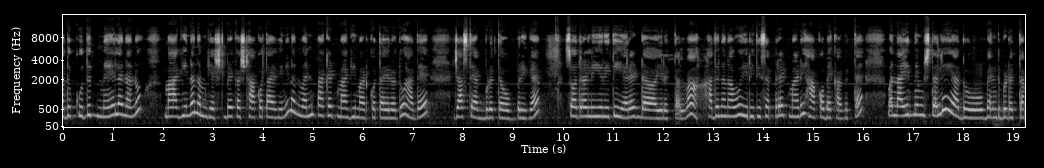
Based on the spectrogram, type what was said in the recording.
ಅದು ಕುದಿದ ಮೇಲೆ ನಾನು ಮ್ಯಾಗಿನ ನಮ್ಗೆ ಎಷ್ಟು ಬೇಕು ಅಷ್ಟು ಹಾಕೋತಾ ಇದ್ದೀನಿ. ನಾನು ಒನ್ ಪ್ಯಾಕೆಟ್ ಮ್ಯಾಗಿ ಮಾಡ್ಕೋತಾ ಇರೋದು, ಅದೇ ಜಾಸ್ತಿ ಆಗಿಬಿಡುತ್ತೆ ಒಬ್ಬರಿಗೆ ಸೊ ಅದರಲ್ಲಿ ಈ ರೀತಿ ಎರಡು ಇರುತ್ತಲ್ವ? ಅದನ್ನು ನಾವು ಈ ರೀತಿ ಸಪ್ರೇಟ್ ಮಾಡಿ ಹಾಕೋಬೇಕಾಗುತ್ತೆ. ಒಂದು ಐದು ನಿಮಿಷದಲ್ಲಿ ಅದು ಬೆಂದುಬಿಡುತ್ತೆ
